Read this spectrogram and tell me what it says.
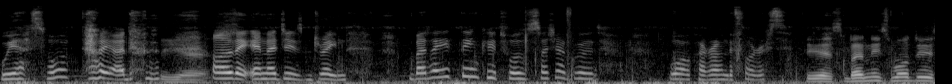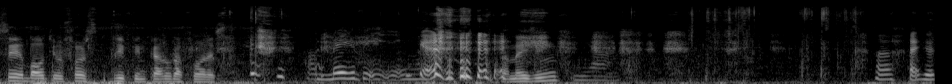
we are so tired. Yeah. All the energy is drained. But I think it was such a good walk around the forest. Yes. Bernice, what do you say about your first trip in Karura Forest? Amazing. Amazing. Uh, I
